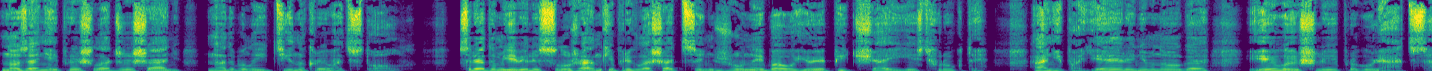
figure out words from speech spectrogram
но за ней пришла Джишань. Надо было идти накрывать стол. Следом явились служанки приглашать Цинь-Джуна и Бао-Юя пить чай и есть фрукты. Они поели немного и вышли прогуляться.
